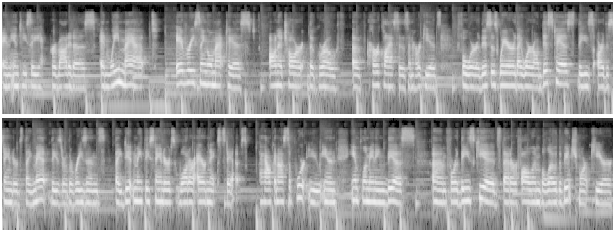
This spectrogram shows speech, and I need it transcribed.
and NTC provided us, and we mapped every single map test on a chart the growth of her classes and her kids for this is where they were on this test. These are the standards they met. These are the reasons they didn't meet these standards. What are our next steps? How can I support you in implementing this um, for these kids that are falling below the benchmark here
